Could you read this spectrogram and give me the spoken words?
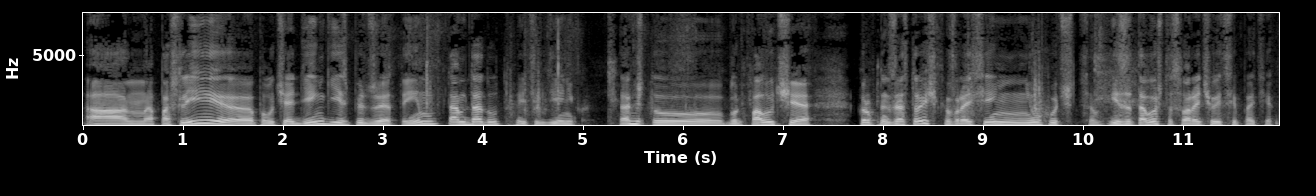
а, пошли э, получать деньги из бюджета, им там дадут этих денег. Так что благополучие крупных застройщиков в России не ухудшится из-за того, что сворачивается ипотека.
